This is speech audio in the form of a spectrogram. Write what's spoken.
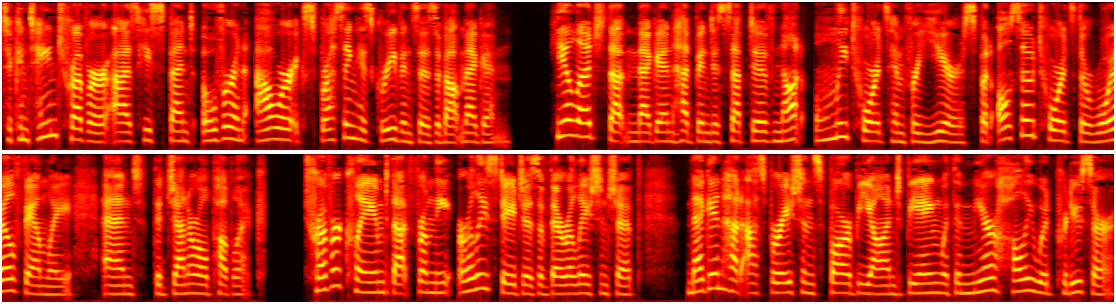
to contain Trevor as he spent over an hour expressing his grievances about Meghan. He alleged that Meghan had been deceptive not only towards him for years, but also towards the royal family and the general public. Trevor claimed that from the early stages of their relationship, Meghan had aspirations far beyond being with a mere Hollywood producer,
